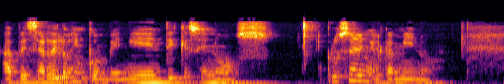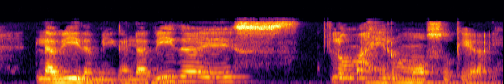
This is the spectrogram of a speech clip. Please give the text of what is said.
a pesar de los inconvenientes que se nos cruzan en el camino. La vida, amiga, la vida es lo más hermoso que hay.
